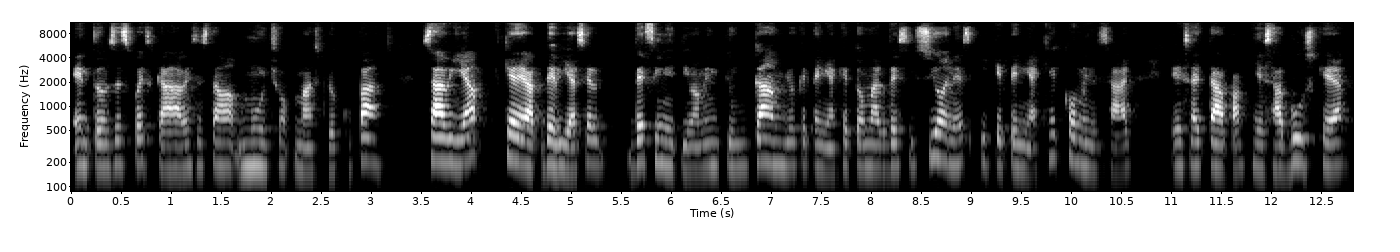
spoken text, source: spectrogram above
Entonces, pues cada vez estaba mucho más preocupada. Sabía que debía ser definitivamente un cambio, que tenía que tomar decisiones y que tenía que comenzar esa etapa y esa búsqueda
